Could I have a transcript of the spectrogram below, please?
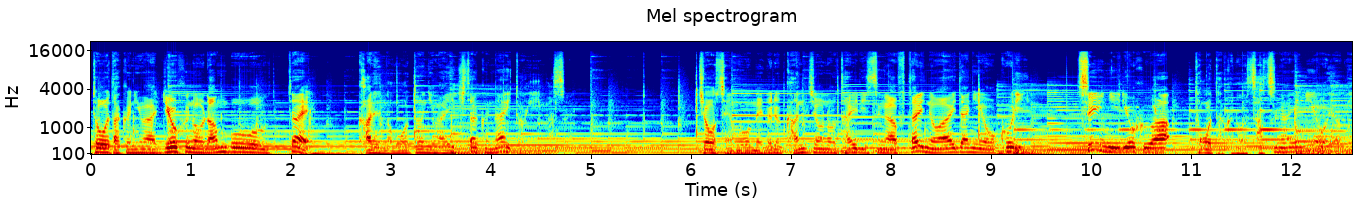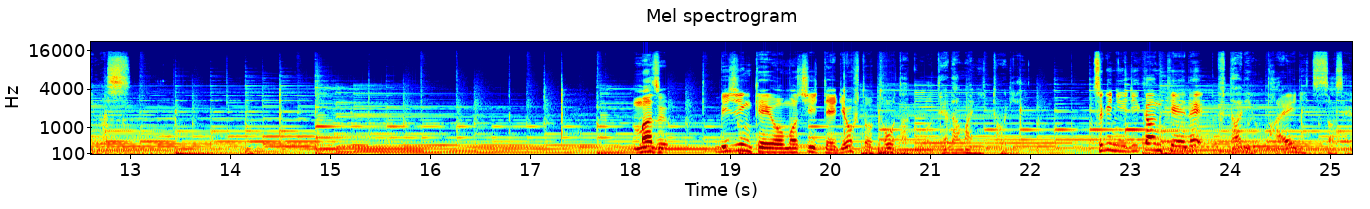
董卓には呂布の乱暴を訴え彼のもとには行きたくないと言います。朝鮮をめぐる感情の対立が2人の間に起こりついに呂布は董卓の殺害に及びます。まず美人計を用いて呂布と董卓を手玉に取り次に李関係で2人を対立させる。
